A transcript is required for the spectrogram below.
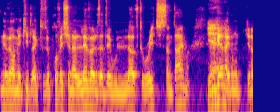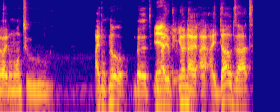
never make it like to the professional level that they would love to reach sometime yeah. and again i don't you know i don't want to i don't know but in yeah. my opinion I, I, I doubt that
